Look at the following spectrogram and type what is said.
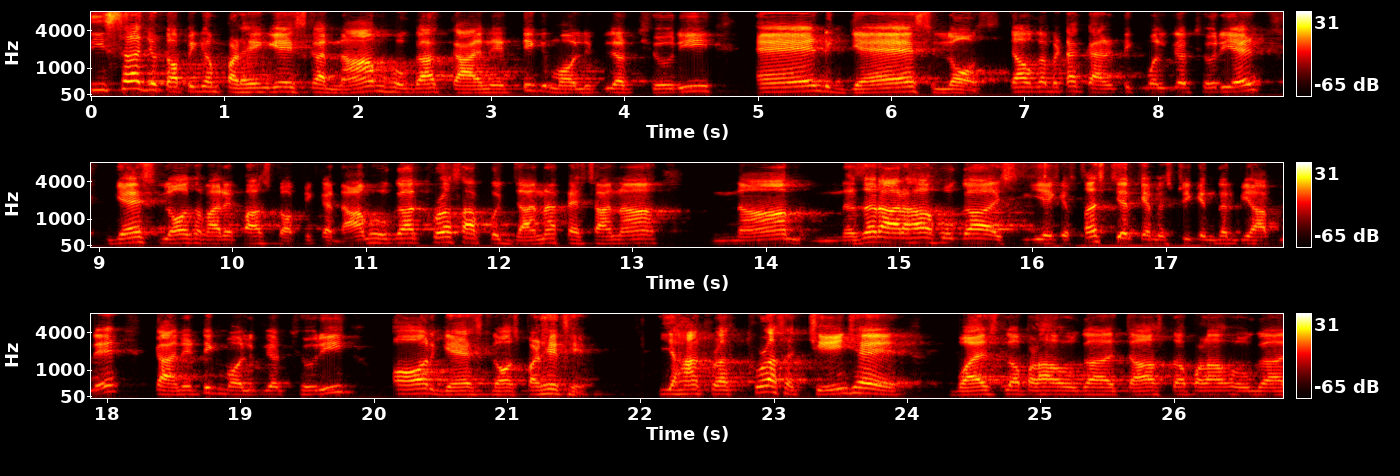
तीसरा जो टॉपिक हम पढ़ेंगे, इसका नाम होगा kinetic molecular theory and gas laws क्या होगा बेटा? Kinetic molecular theory and gas laws हमारे पास टॉपिक का नाम होगा। थोड़ा सा आपको जाना पहचाना नाम नज़र आ रहा होगा, इसलिए कि फ़र्स्ट ईयर केमिस्ट्री के अंदर भी आपने काइनेटिक मॉलिकुलर थ्योरी और गैस लॉस पढ़े थे। यहाँ थोड़ा थोड़ा सा चेंज है। बॉयस लॉ पढ़ा होगा चार्स लॉ पढ़ा होगा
